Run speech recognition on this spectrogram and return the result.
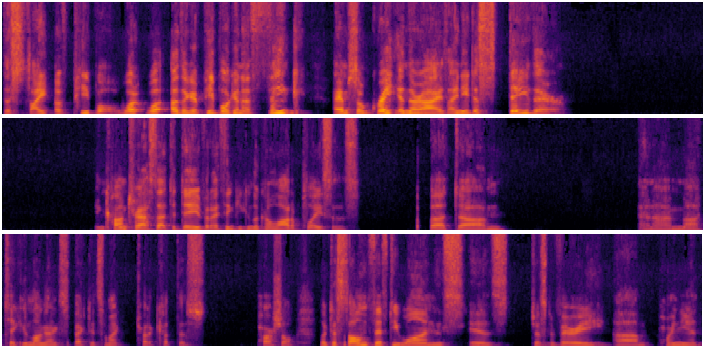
the sight of people. What, what are the people going to think? I am so great in their eyes. I need to stay there. In contrast that to David, I think you can look in a lot of places. But, um, and I'm uh, taking longer than expected, so I might try to cut this partial. Look to Psalm 51 is, is just a very um, poignant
